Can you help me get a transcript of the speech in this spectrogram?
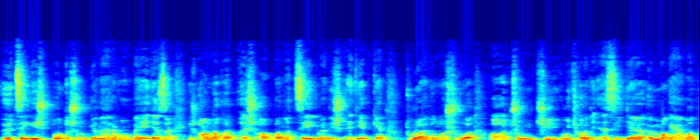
ő cég is pontosan ugyanerre van bejegyezve, és, annak a, és abban a cégben is egyébként tulajdonos volt a Chungchi, úgyhogy ez így önmagában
